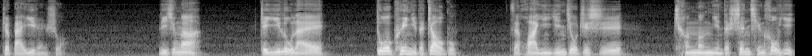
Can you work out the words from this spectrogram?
这白衣人说：“李兄啊，这一路来，多亏你的照顾，在华阴饮酒之时，承蒙您的深情厚谊。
